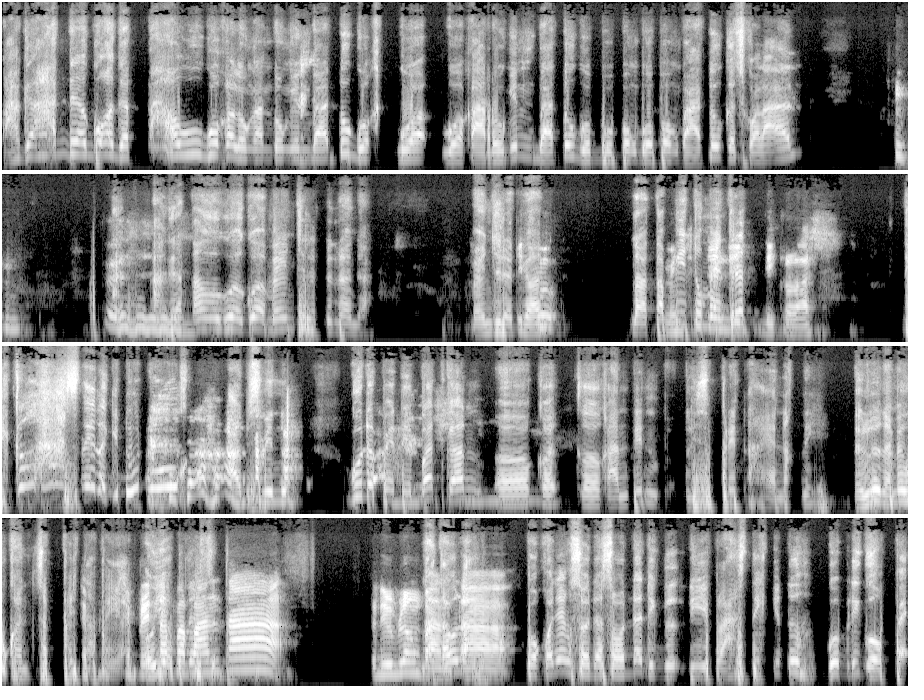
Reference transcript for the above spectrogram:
Agak ada, gue agak tahu. Gue kalau ngantongin batu, gue gua, gua karungin batu, gue bopong-bopong batu ke sekolahan. Agak tahu gue, gue mencret beneran dah. Mencret kan. itu Nah, tapi itu mencret di, di kelas di kelas nih lagi duduk. Abis minum. Gue udah pede banget kan eh, ke ke kantin beli sprite ah enak nih. Dulu namanya bukan sprite apa ya? Sprite iya, apa panta tadi bilang panta Pokoknya yang soda-soda di, di plastik itu, gue beli gope.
